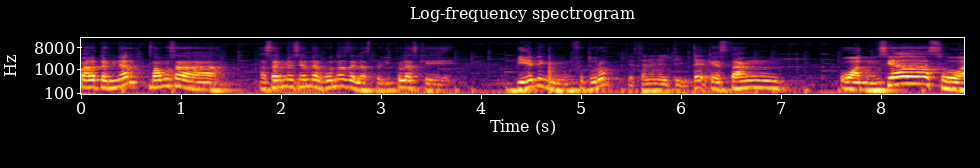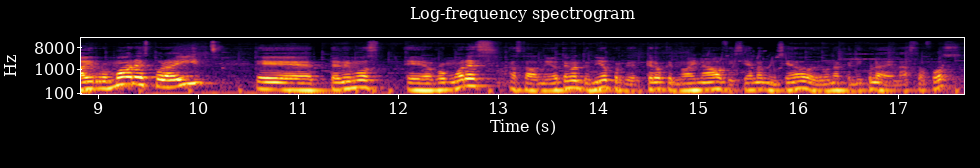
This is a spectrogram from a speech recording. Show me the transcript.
para terminar, vamos a hacer mención de algunas de las películas que vienen en un futuro. Que están en el tintero. que están o anunciadas o hay rumores por ahí. Eh, tenemos eh, rumores hasta donde yo tengo entendido porque creo que no hay nada oficial anunciado de una película de Last of Us.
